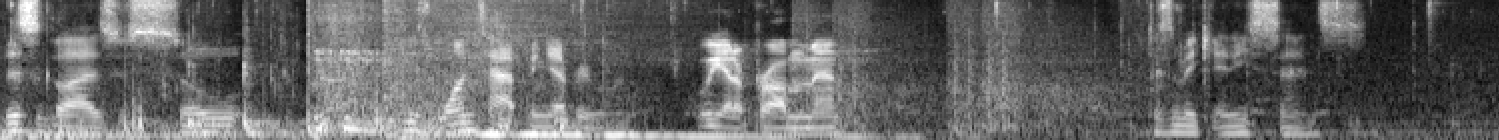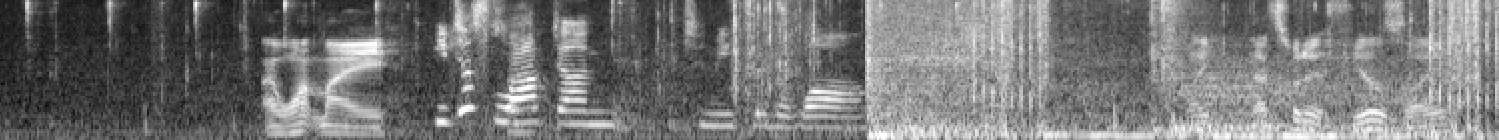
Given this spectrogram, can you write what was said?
This guy is just so. He's one tapping everyone. We got a problem, man. Doesn't make any sense. I want my. He just locked on to me through the wall. Like, that's what it feels like.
